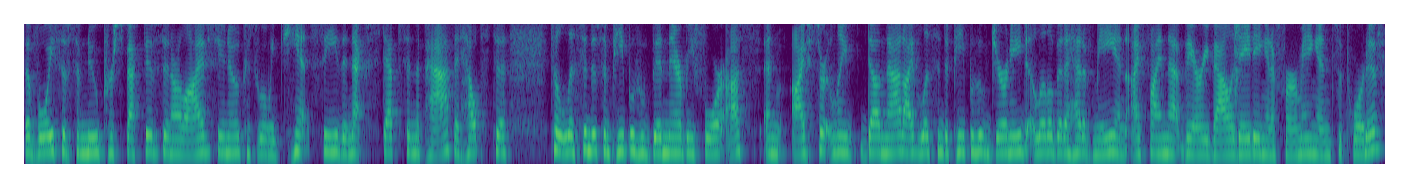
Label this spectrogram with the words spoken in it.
the voice of some new perspectives in our lives. You know, because when we can't see the next steps in the path, it helps to to listen to some people who've been there before us. And I've certainly done that. I've listened to people who've journeyed a little bit ahead of me, and I find that very validating and affirming and supportive.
